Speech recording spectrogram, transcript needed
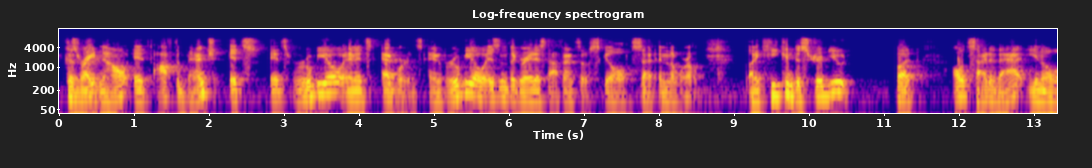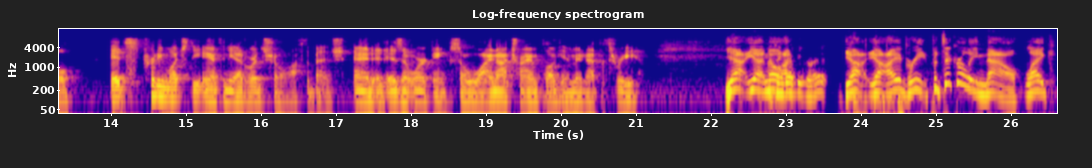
Because right now it off the bench it's it's Rubio and it's Edwards. And Rubio isn't the greatest offensive skill set in the world. Like he can distribute but outside of that you know it's pretty much the Anthony Edwards show off the bench and it isn't working. So why not try and plug him in at the 3 yeah yeah no I think that'd be great yeah, yeah, I agree. Particularly now, like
